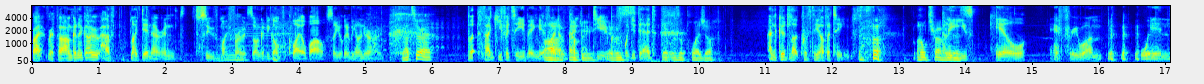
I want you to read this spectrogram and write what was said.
Right, Ripper, I'm gonna go have my dinner and soothe my throat, so I'm gonna be gone for quite a while, so you're gonna be on your own. That's alright. but thank you for teaming if Ah, I don't come thank back to you It before was- you're dead. It was a pleasure. And good luck with the other teams. I'll try Please kill everyone. Win.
